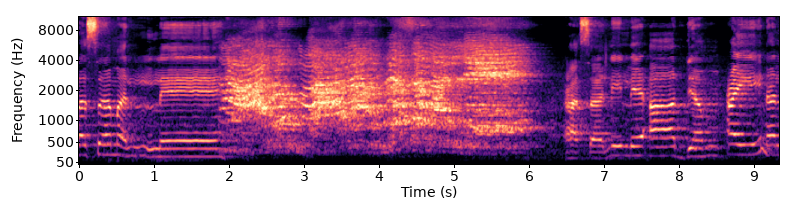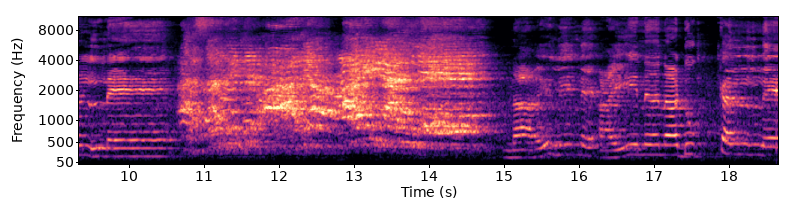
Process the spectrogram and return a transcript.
രസമല്ലേ? അസലിലെ ആദ്യം ഐനല്ലേ നാലിലെ ഐന് നടുക്കല്ലേ?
